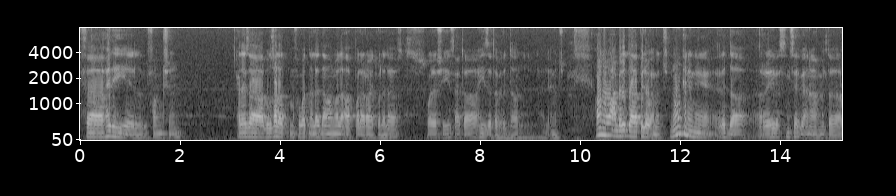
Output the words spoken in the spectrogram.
فهيدي هي ال function هلا إذا بالغلط ما فوتنا لا down ولا up ولا right ولا left ولا شيء ساعتها هي ذاتها بردها ال image هون هو عم بردها pillow image ممكن إني ردها array بس مسابق أنا عملتها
